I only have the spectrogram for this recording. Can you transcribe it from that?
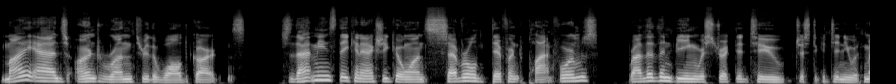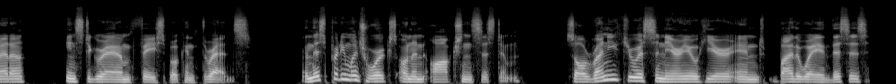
my ads aren't run through the walled gardens. So that means they can actually go on several different platforms rather than being restricted to, just to continue with Meta, Instagram, Facebook, and Threads. And this pretty much works on an auction system. So I'll run you through a scenario here. And by the way, this is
